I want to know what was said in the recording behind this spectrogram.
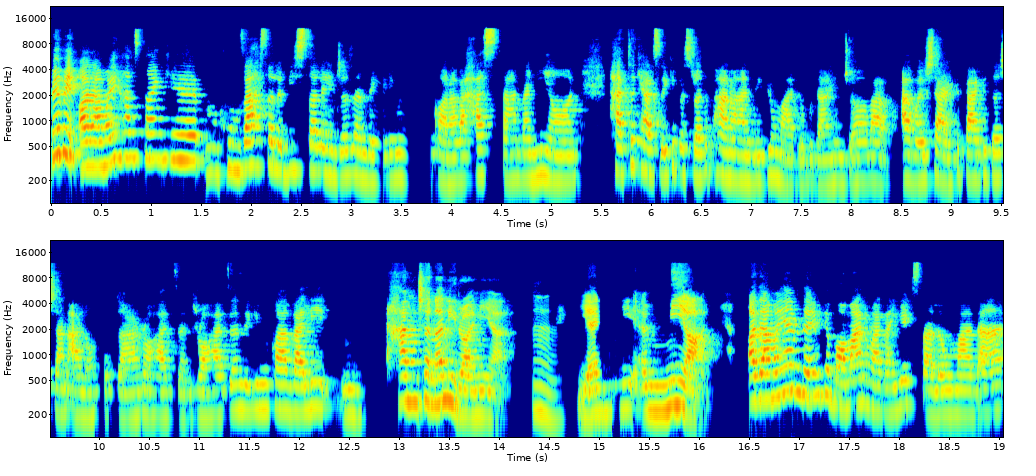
ببین آدمایی هستن که 15 سال 20 سال اینجا زندگی می‌کنن و هستن و میان. حتی کسایی که به صورت پناهندگی اومده بودن اینجا و اول شرایط بعدی داشتن الان خوب دارن راحت زند راحت زندگی می‌کنن ولی همچنان ایرانی هن. یعنی میان. آدمایی هم داریم که با من اومدن یک سال اومدن.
